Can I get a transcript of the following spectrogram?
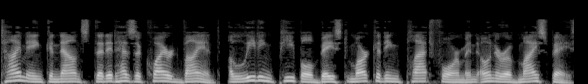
Time Inc. announced that it has acquired Viant, a leading people based marketing platform and owner of MySpace.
